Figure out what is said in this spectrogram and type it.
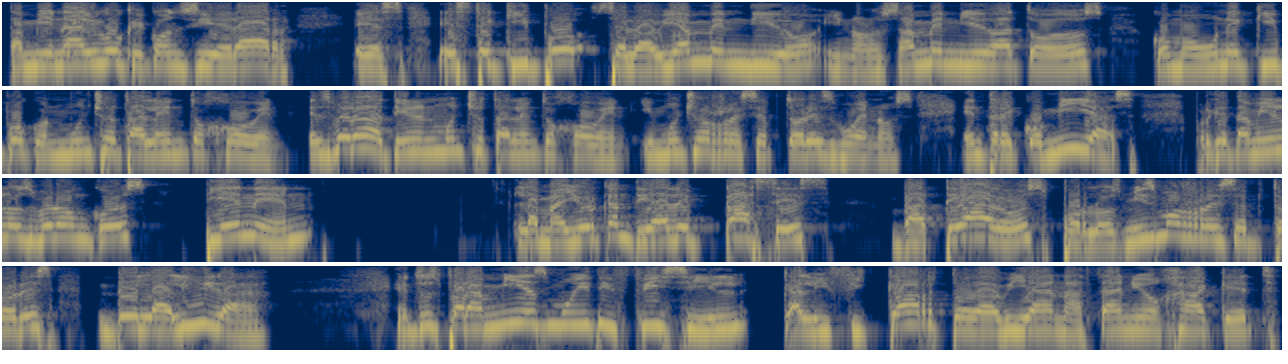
También algo que considerar es, este equipo se lo habían vendido y nos los han vendido a todos como un equipo con mucho talento joven. Es verdad, tienen mucho talento joven y muchos receptores buenos, entre comillas, porque también los Broncos tienen la mayor cantidad de pases bateados por los mismos receptores de la liga. Entonces, para mí es muy difícil calificar todavía a Nathaniel Hackett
